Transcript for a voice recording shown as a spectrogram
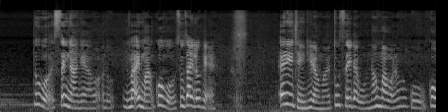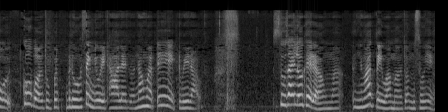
။သူ့ကိုစိတ်နာခဲ့တာပေါ့အဲ့လိုညီမအိမ်မှာကိုကိုစူစိုက်လုပ်ခဲ့တယ် အဲ့ဒီအချိန်ထိတောင်မှသူ့စိတ်ဓာတ်ကိုနောက်မှပေါ့နော်ကိုကိုကိုပေါ်သူဘယ်လိုစိတ်မျိုးတွေထားလဲဆိုတော့နောက်မှတိတ်တွေးတာပေါ့စူတိုင်းလုပ်ခဲ့တာမှညီမသေသွားမှသူကမစိုးရင်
